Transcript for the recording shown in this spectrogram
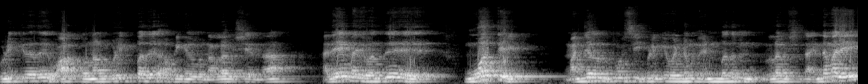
குளிக்கிறது வாக்கு ஒரு நாள் குளிப்பது அப்படிங்கிறது ஒரு நல்ல விஷயம்தான். அதே மாதிரி வந்து முகத்தில் மஞ்சள் பூசி குளிக்க வேண்டும் என்பதும் நல்ல விஷயம் தான் இந்த மாதிரி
